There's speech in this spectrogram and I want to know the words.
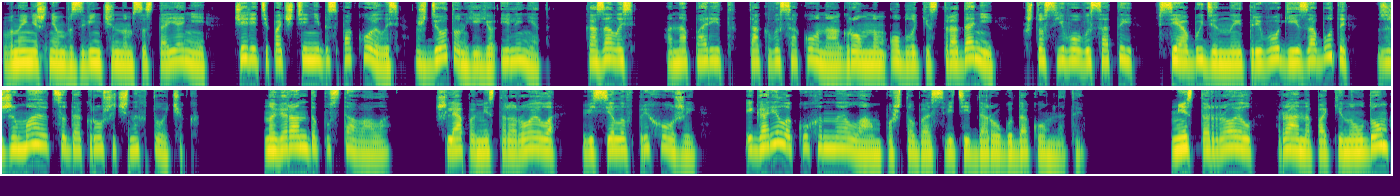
В нынешнем взвинченном состоянии Черити почти не беспокоилась, ждет он ее или нет. Казалось, она парит так высоко на огромном облаке страданий, что с его высоты все обыденные тревоги и заботы сжимаются до крошечных точек. Но веранда пустовала. Шляпа мистера Ройла висела в прихожей, и горела кухонная лампа, чтобы осветить дорогу до комнаты. Мистер Ройл рано покинул дом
